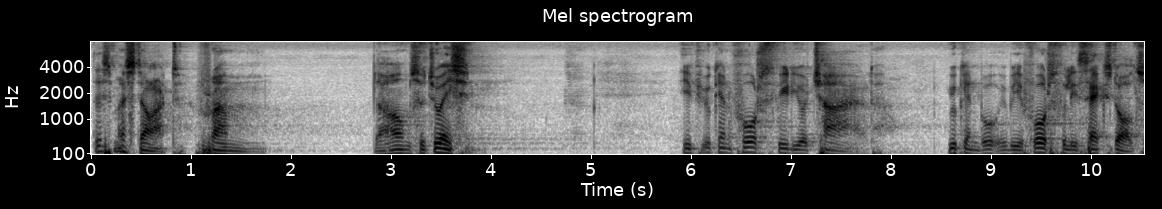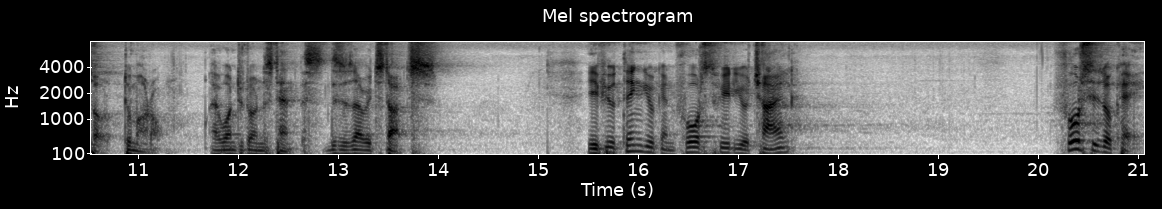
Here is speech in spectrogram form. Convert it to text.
This must start from the home situation. If you can force feed your child, you can be forcefully sexed also tomorrow. I want you to understand this, this is how it starts. If you think you can force feed your child, force is okay.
